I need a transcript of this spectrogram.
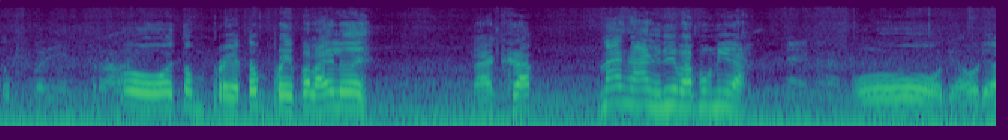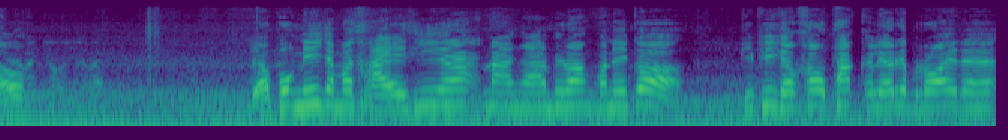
ตุ๊บปลาเนี่ยปลาโอ้ยต้มเปรตต้มเปรตปลาไหลเลยนะครับ หน้างานอยู่นี่มาพวกนี้นะใช่ครับโอ้เดี๋ยวเดี๋ยวมันอยู่ใช่ไหมเดี๋ยวพวกนี้จะมาถ่ายที่นะหน้างานพี่น้องวันนี้ก็พี่ๆเขาเข้าพักกันแล้วเรียบร้อยนะฮะ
